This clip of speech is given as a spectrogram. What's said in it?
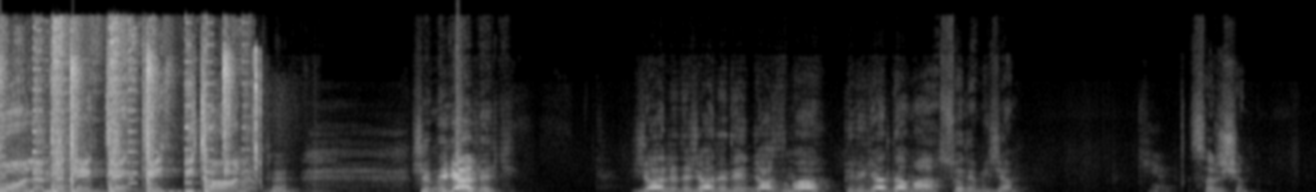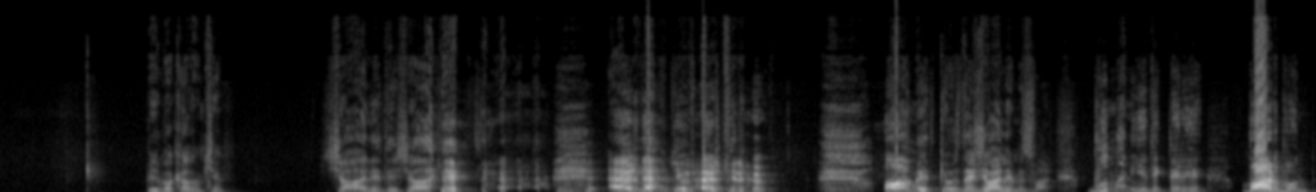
Bu alemde tek tek tek bir tane Şimdi geldik. Jale de Jale deyince aklıma biri geldi ama söylemeyeceğim. Kim? Sarışın. Bir bakalım kim? Jale de Jale. Erdem gebertirim. Ahmet Gözde Jale'miz var. Bunların yedikleri barbun,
